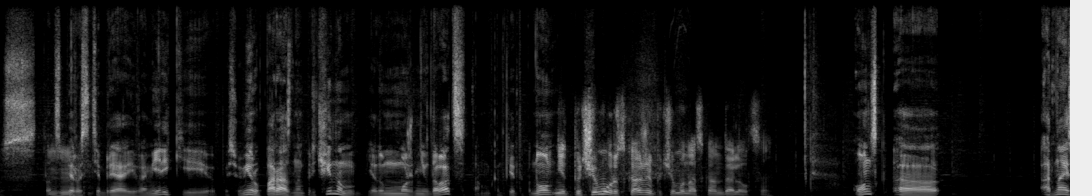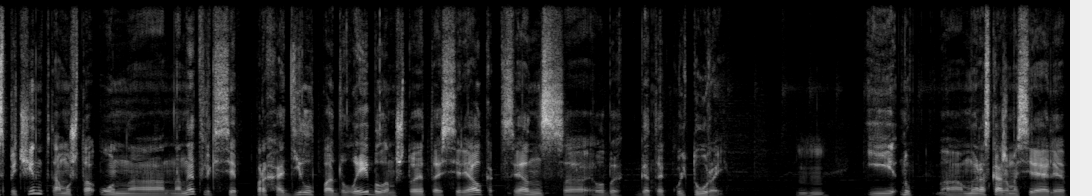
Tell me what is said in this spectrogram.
с 21 mm-hmm. сентября и в Америке, и по всему миру по разным причинам. Я думаю, мы можем не вдаваться там конкретно. Но. Нет, почему? Расскажи, почему он скандалился? Он... Э, одна из причин, потому что он э, на Netflix проходил под лейблом, что это сериал как-то связан с э, ЛГБТ-культурой. Mm-hmm. И ну, э, мы расскажем о сериале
